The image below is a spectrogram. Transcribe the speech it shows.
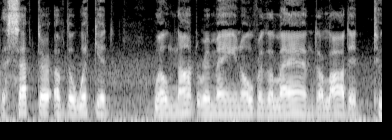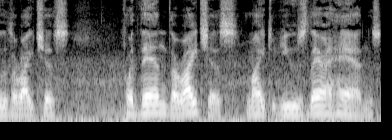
The scepter of the wicked will not remain over the land allotted to the righteous, for then the righteous might use their hands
